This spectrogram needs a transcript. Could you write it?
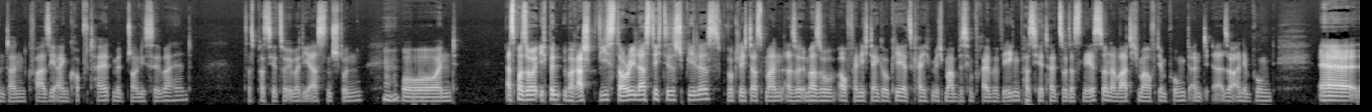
und dann quasi einen Kopf teilt mit Johnny Silverhand. Das passiert so über die ersten Stunden. Mhm. Und erstmal so, ich bin überrascht, wie storylastig dieses Spiel ist. Wirklich, dass man, also immer so, auch wenn ich denke, okay, jetzt kann ich mich mal ein bisschen frei bewegen, passiert halt so das nächste und dann warte ich mal auf den Punkt, an, also an dem Punkt, äh,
